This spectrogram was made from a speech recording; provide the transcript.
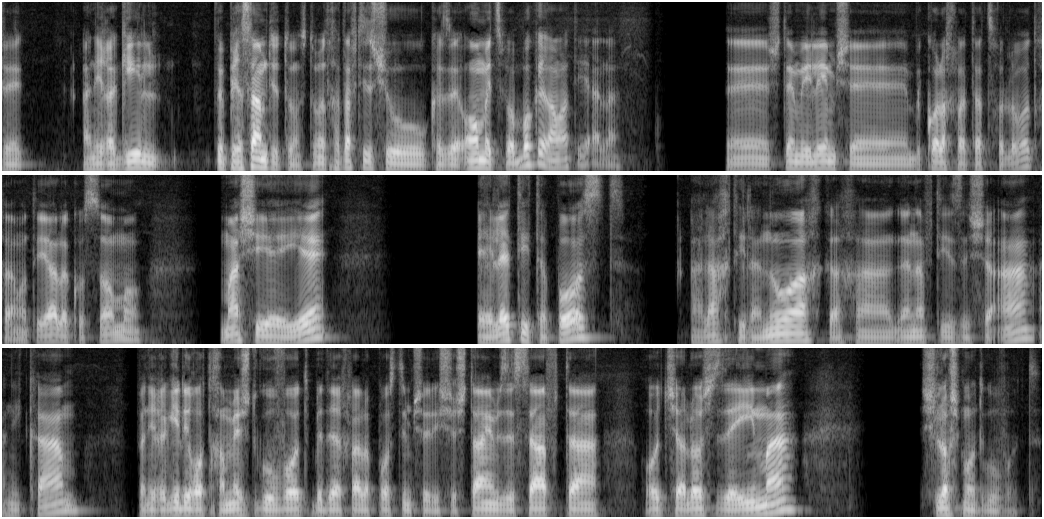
ואני רגיל, ופרסמתי אותו, זאת אומרת, חטפתי איזשהו כזה אומץ בבוקר, אמרתי, יאללה. אה, שתי מילים שבכל החלטה צריכות לבוא אותך, אמרתי, יאללה, קוסומו, מה שיהיה יהיה. העליתי את הפוסט, הלכתי לנוח, ככה גנבתי איזה שעה, אני קם, ואני רגיל לראות חמש תגובות בדרך כלל לפוסטים שלי, ששתיים זה סבתא, עוד שלוש זה אימא, 300 תגובות.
